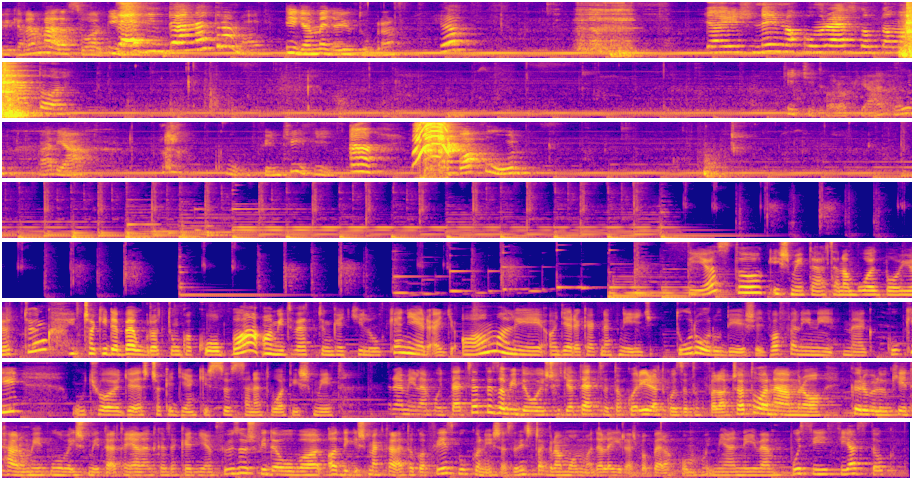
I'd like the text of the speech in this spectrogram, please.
Vivike nem válaszol? Igen. De ez internetre megy? Igen, megy a Youtube-ra. Ja. Ja, és névnapomra ezt kaptam anyától. Kicsit harapjál, úgy, várjál. Úgy, fincsi, így. Ah. Sziasztok! Ismételten a boltból jöttünk, csak ide beugrottunk a kóba, amit vettünk egy kiló kenyér, egy almalé, a gyerekeknek négy túrórudi és egy vafelini, meg kuki, úgyhogy ez csak egy ilyen kis szösszenet volt ismét. Remélem, hogy tetszett ez a videó, és hogyha tetszett, akkor iratkozzatok fel a csatornámra. Körülbelül két-három hét múlva ismételten jelentkezek egy ilyen főzős videóval. Addig is megtaláltok a Facebookon és az Instagramon, majd a leírásba berakom, hogy milyen névem. Puszi, sziasztok!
